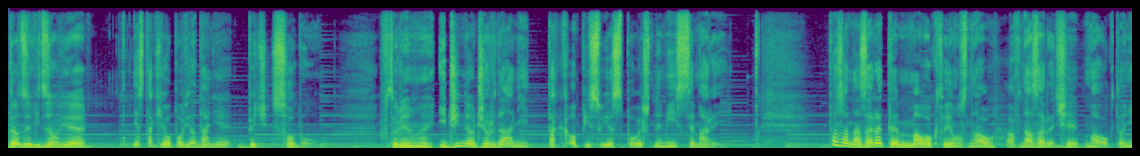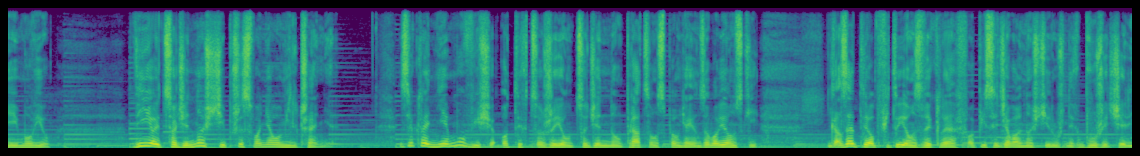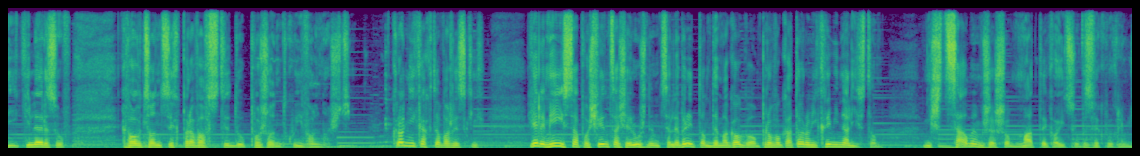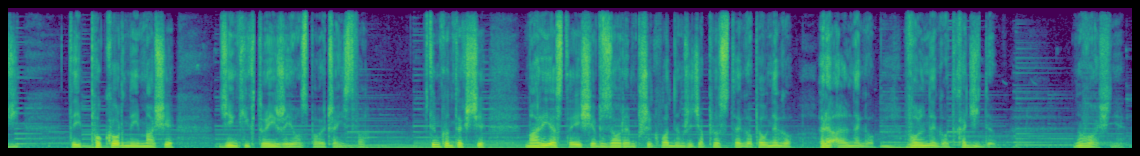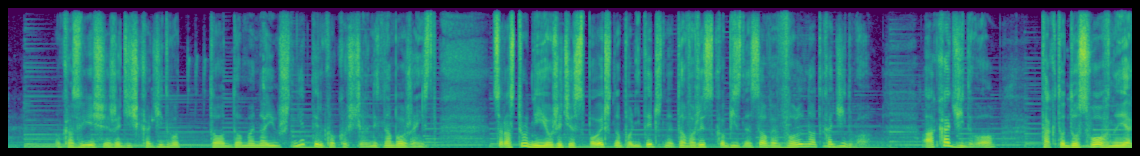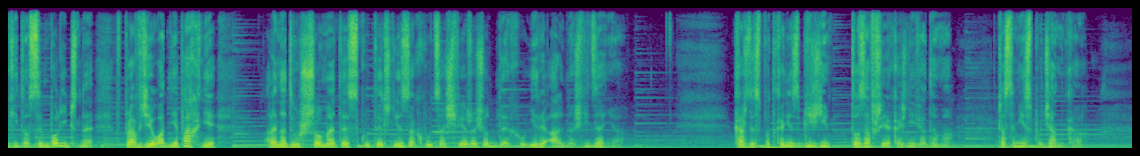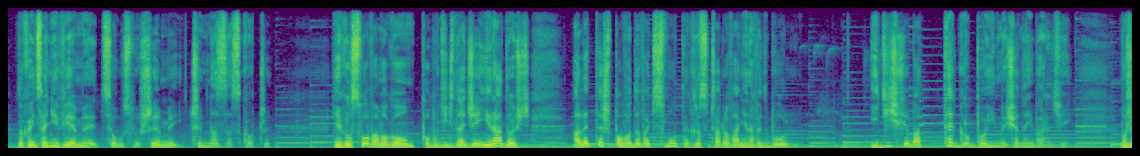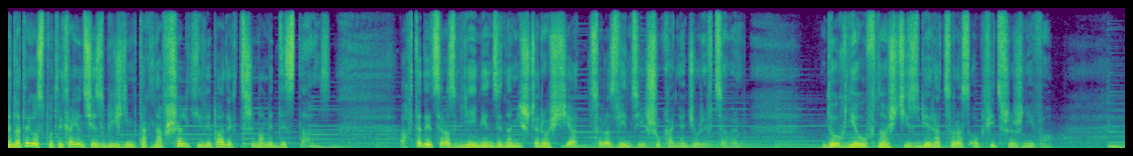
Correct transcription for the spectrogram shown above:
Drodzy widzowie, jest takie opowiadanie Być sobą, w którym Igino Giordani tak opisuje społeczne miejsce Maryi. Poza Nazaretem mało kto ją znał, a w Nazarecie mało kto niej mówił. W jej codzienności przysłaniało milczenie. Zwykle nie mówi się o tych, co żyją codzienną pracą, spełniając obowiązki. Gazety obfitują zwykle w opisy działalności różnych burzycieli i killersów, gwałcących prawa wstydu, porządku i wolności. W kronikach towarzyskich wiele miejsca poświęca się różnym celebrytom, demagogom, prowokatorom i kryminalistom, niż całym rzeszom matek, ojców, zwykłych ludzi, tej pokornej masie, dzięki której żyją społeczeństwa. W tym kontekście Maryja staje się wzorem, przykładem życia prostego, pełnego, realnego, wolnego od kadzideł. No właśnie, okazuje się, że dziś kadzidło to domena już nie tylko kościelnych nabożeństw. Coraz trudniej o życie społeczno-polityczne, towarzysko-biznesowe, wolne od kadzidła. A kadzidło, tak to dosłowne, jak i to symboliczne, wprawdzie ładnie pachnie, ale na dłuższą metę skutecznie zakłóca świeżość oddechu i realność widzenia. Każde spotkanie z bliźnim to zawsze jakaś niewiadoma, czasem niespodzianka. Do końca nie wiemy, co usłyszymy i czym nas zaskoczy. Jego słowa mogą pobudzić nadzieję i radość, ale też powodować smutek, rozczarowanie, nawet ból. I dziś chyba tego boimy się najbardziej. Może dlatego spotykając się z bliźnim, tak na wszelki wypadek trzymamy dystans. A wtedy coraz mniej między nami szczerości, a coraz więcej szukania dziury w całym. Duch nieufności zbiera coraz obfitsze żniwo.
